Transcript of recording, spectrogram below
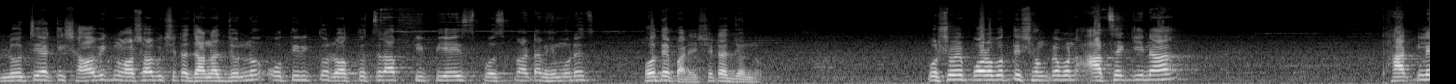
লচিয়া কি স্বাভাবিক না অস্বাভাবিক সেটা জানার জন্য অতিরিক্ত রক্তচাপ পিপিএস পোস্টমার্টাম হেমোরেজ হতে পারে সেটার জন্য। প্রসবের পরবর্তী সংক্রমণ আছে কি না থাকলে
